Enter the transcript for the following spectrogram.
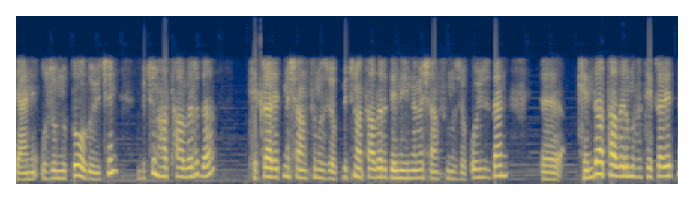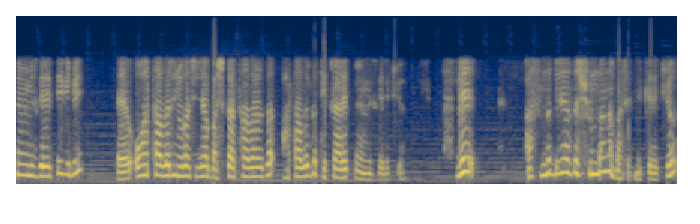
yani uzunlukta olduğu için bütün hataları da tekrar etme şansımız yok. Bütün hataları deneyimleme şansımız yok. O yüzden e, kendi hatalarımızı tekrar etmememiz gerektiği gibi e, o hataların yol açacağı başka hataları da, hataları da tekrar etmememiz gerekiyor. Ve aslında biraz da şundan da bahsetmek gerekiyor.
